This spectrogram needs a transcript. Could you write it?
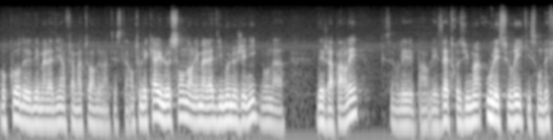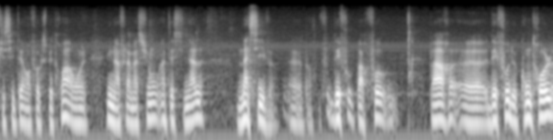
au cours des maladies inflammatoires de l'intestin. En tous les cas, ils le sont dans les maladies monogéniques dont on a déjà parlé. Les, êtres humains ou les souris qui sont déficitaires en FOXP3 ont une inflammation intestinale massive, euh, par, par, euh, défaut de contrôle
